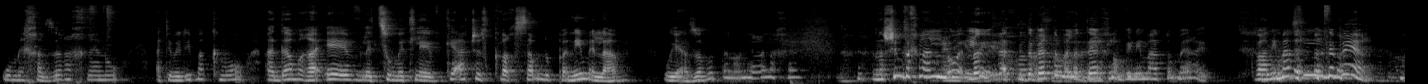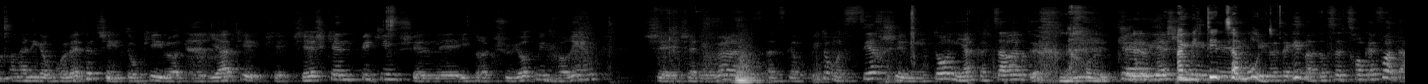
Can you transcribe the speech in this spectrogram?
הוא מחזר אחרינו, אתם יודעים מה? כמו אדם רעב לתשומת לב, כי עד שכבר שמנו פנים אליו, הוא יעזוב אותנו נראה לכם? אנשים בכלל לא, לא, את מדברת על הדרך, לא מבינים מה את אומרת. כבר נמאס לי לדבר. אני גם קולטת שאיתו, כאילו, את מגיעה, כשיש כן פיקים של אה, התרגשויות מדברים, שאני עוברת, אז גם פתאום השיח שלי איתו נהיה קצר יותר. נכון. כאילו. אמיתי צמוד. כאילו, תגיד, מה אתה עושה צחוק? איפה אתה?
